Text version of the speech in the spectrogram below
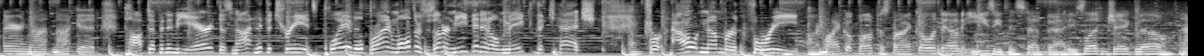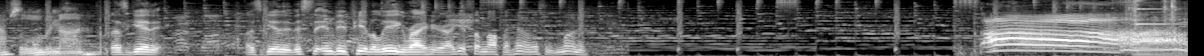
There, not not good. Popped up into the air. It does not hit the tree. It's playable. Bryan Walters is underneath it, and he'll make the catch for out number three. Michael Bumpus not going down easy this at bat. He's letting Jake know. Absolutely not. Let's get it. Let's get it. This is the MVP of the league right here. I get something off of him. This is money. Ah!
